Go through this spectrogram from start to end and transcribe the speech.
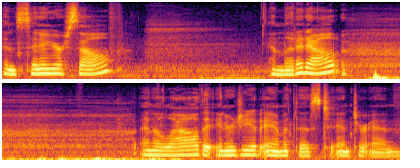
and center yourself and let it out. And allow the energy of amethyst to enter in.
